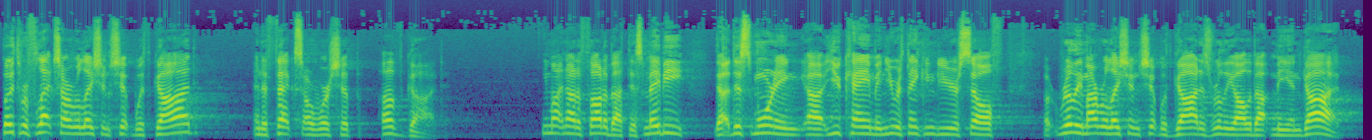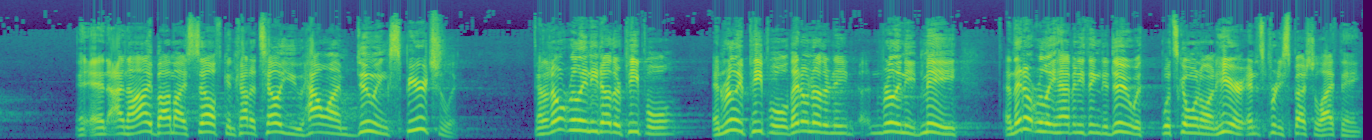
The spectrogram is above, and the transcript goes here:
both reflects our relationship with God and affects our worship of God. You might not have thought about this. Maybe this morning uh, you came and you were thinking to yourself, uh, really, my relationship with God is really all about me and God. And, and, and I, by myself, can kind of tell you how I'm doing spiritually. And I don't really need other people. And really, people, they don't other need, really need me. And they don't really have anything to do with what's going on here. And it's pretty special, I think.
